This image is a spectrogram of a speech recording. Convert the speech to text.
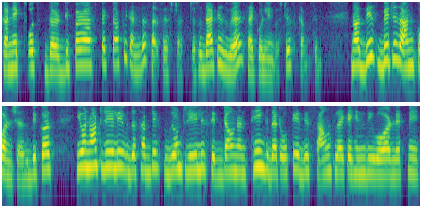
connect both the deeper aspect of it and the surface structure. So, that is where psycholinguistics comes in. Now, this bit is unconscious because you are not really the subjects do not really sit down and think that okay this sounds like a Hindi word let me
